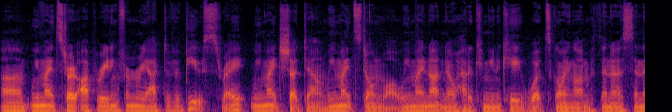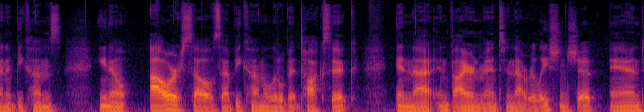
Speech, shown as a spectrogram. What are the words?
Um, we might start operating from reactive abuse, right? We might shut down, we might stonewall, we might not know how to communicate what's going on within us, and then it becomes, you know, ourselves that become a little bit toxic in that environment, in that relationship, and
